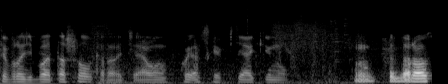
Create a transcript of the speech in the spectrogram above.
Ты вроде бы отошел, короче, а он в хуярской в тебя кинул. Ну, Пидорас.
